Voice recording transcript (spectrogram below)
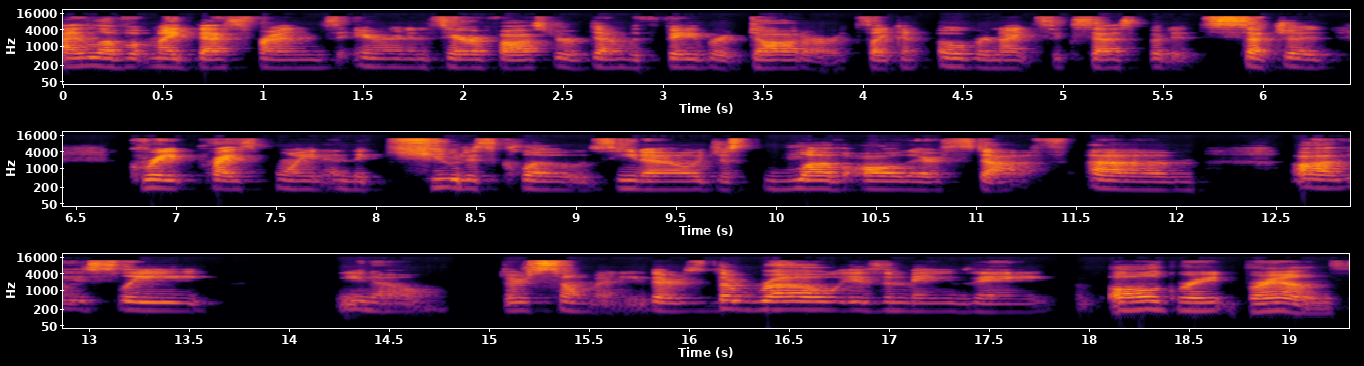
I love what my best friends, Erin and Sarah Foster, have done with Favorite Daughter. It's like an overnight success, but it's such a great price point and the cutest clothes. You know, just love all their stuff. Um, obviously, you know, there's so many. There's the row is amazing. All great brands.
